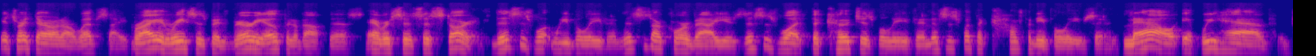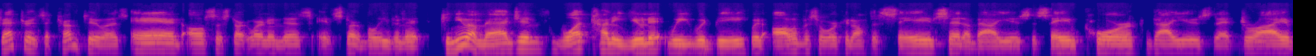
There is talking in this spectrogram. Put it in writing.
it's right there on our website. Brian Reese has been very open about this ever since this started. This is what we believe in. This is our core values. This is what the coaches believe in. This is what the company believes in. Now, if we have veterans that come to us and also start learning this and start believing it, can you imagine what kind of unit we would be when all of us are working off the same set of values, the same core values that drive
